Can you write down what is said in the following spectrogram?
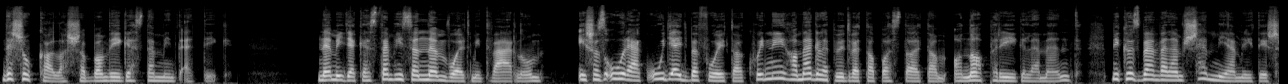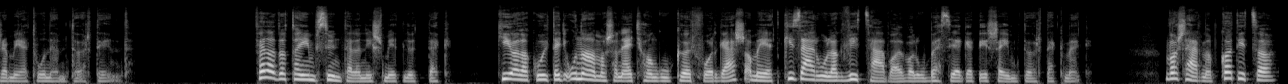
de sokkal lassabban végeztem, mint eddig. Nem igyekeztem, hiszen nem volt mit várnom, és az órák úgy egybefolytak, hogy néha meglepődve tapasztaltam, a nap rég lement, miközben velem semmi említésre méltó nem történt. Feladataim szüntelen ismétlődtek. Kialakult egy unalmasan egyhangú körforgás, amelyet kizárólag vicával való beszélgetéseim törtek meg. Vasárnap Katica,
